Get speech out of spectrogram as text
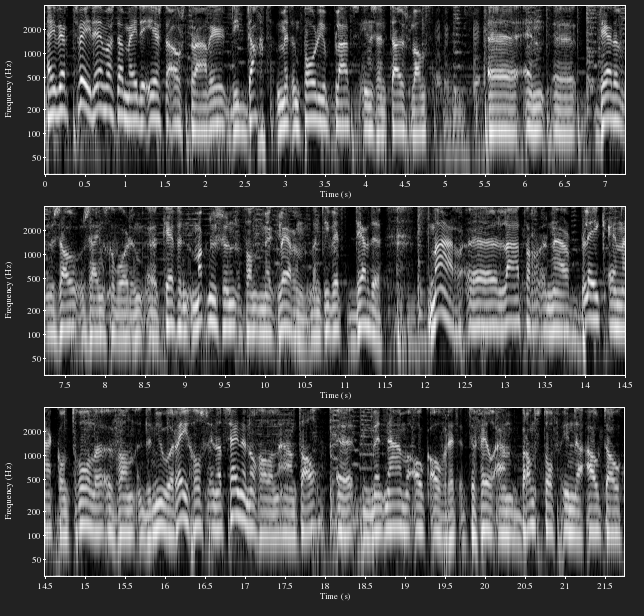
Hij werd tweede en was daarmee de eerste Australiër... die dacht met een podiumplaats in zijn thuisland... Eh, en eh, derde zou zijn geworden Kevin Magnussen van McLaren. Want die werd derde. Maar eh, later naar bleek en naar controle van de nieuwe regels... en dat zijn er nogal een aantal... eh, met name ook over het teveel aan brandstof in de auto.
